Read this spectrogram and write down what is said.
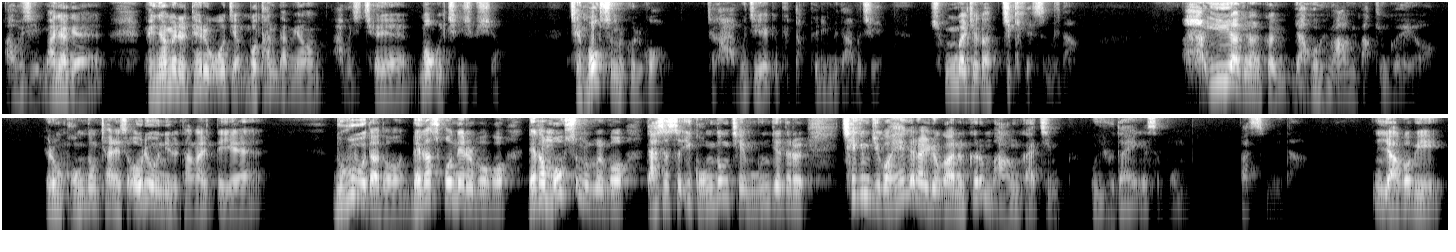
아버지, 만약에 베냐민을 데리고 오지 못한다면 아버지 저의 목을 치십시오. 제 목숨을 걸고 제가 아버지에게 부탁드립니다, 아버지. 정말 제가 지키겠습니다. 아, 이 이야기를 하니까 야곱이 마음이 바뀐 거예요. 여러분, 공동체 안에서 어려운 일을 당할 때에 누구보다도 내가 손해를 보고 내가 목숨을 걸고 나서서 이 공동체의 문제들을 책임지고 해결하려고 하는 그런 마음가짐 유다에게서 봤습니다. 야곱이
